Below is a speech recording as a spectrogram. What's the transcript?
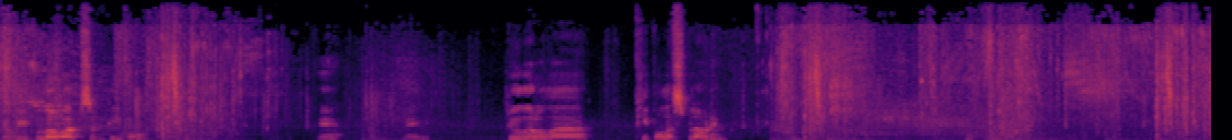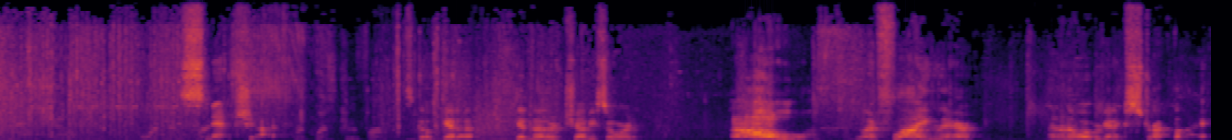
Can we blow up some people? Yeah, maybe. Do a little, uh, people exploding? Snapshot. Let's go get a get another chubby sword. Oh! We went flying there. I don't know what we're getting struck by.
